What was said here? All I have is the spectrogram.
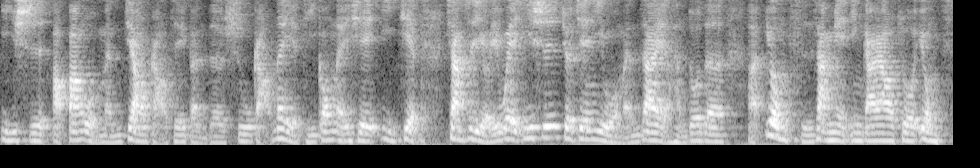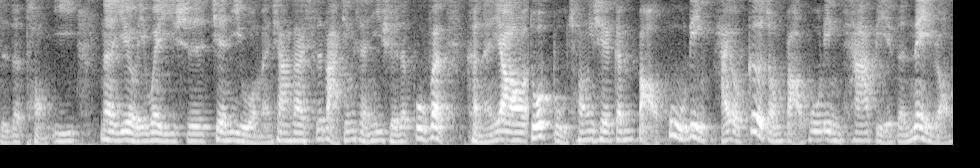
医师，好帮我们校稿这一本的书稿。那也提供了一些意见，像是有一位医师就建议我们在很多的啊，用词上面应该要做用词的统一。那也有一位医师建议我们，像在司法精神医学的部分，可能要多补充一些跟保护令还有各种保护令差别的内容。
